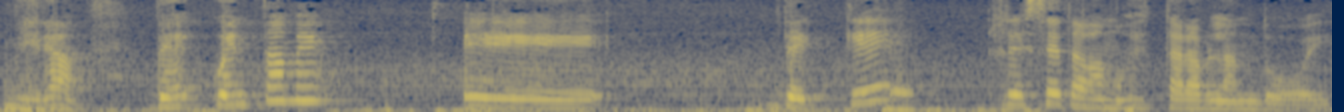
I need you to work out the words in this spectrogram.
Mira, de- cuéntame eh, de qué receta vamos a estar hablando hoy.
